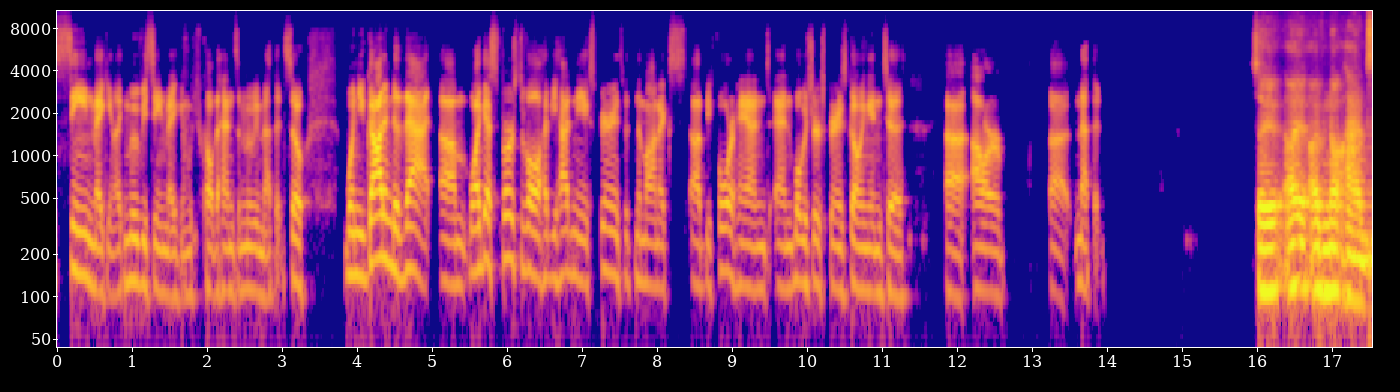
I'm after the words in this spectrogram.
scene making, like movie scene making, which we call the Hanzi movie method. So when you got into that, um, well, I guess first of all, have you had any experience with mnemonics uh, beforehand, and what was your experience going into uh, our uh, method? So I, I've not had,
